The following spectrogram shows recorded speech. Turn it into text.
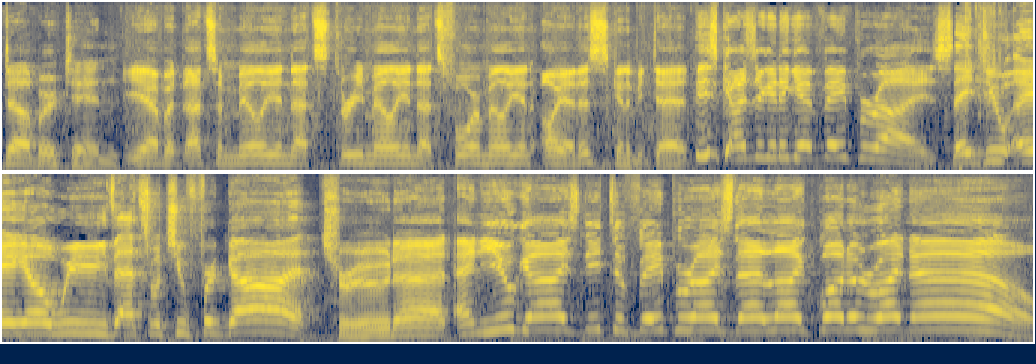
Dubberton. Yeah, but that's a million, that's three million, that's four million. Oh yeah, this is gonna be dead. These guys are gonna get vaporized. They do AoE. That's what you forgot. True that. And you guys need to vaporize that like button right now.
